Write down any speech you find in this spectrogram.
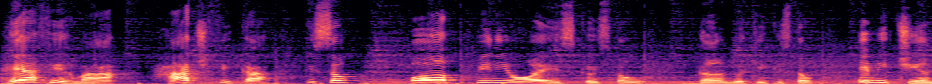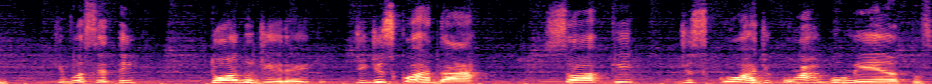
reafirmar, ratificar que são opiniões que eu estou dando aqui, que estou emitindo, que você tem todo o direito de discordar, só que discorde com argumentos.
